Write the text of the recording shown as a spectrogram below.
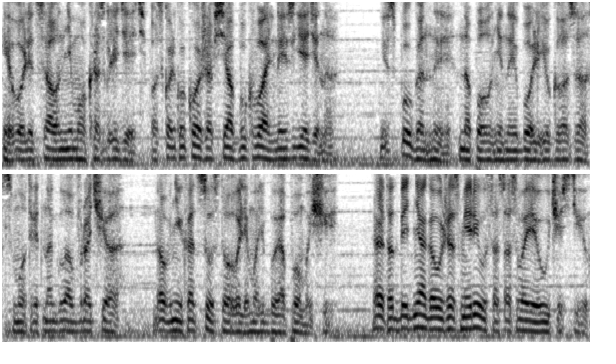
Его лица он не мог разглядеть, поскольку кожа вся буквально изъедена. Испуганные, наполненные болью глаза смотрят на глав врача, но в них отсутствовали мольбы о помощи. Этот бедняга уже смирился со своей участью.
